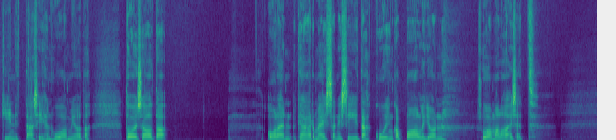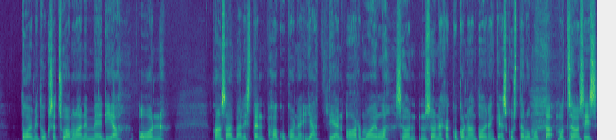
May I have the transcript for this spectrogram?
kiinnittää siihen huomiota. Toisaalta olen käärmeissäni siitä, kuinka paljon suomalaiset toimitukset, suomalainen media on – kansainvälisten hakukonejättien armoilla. Se on, no se on ehkä kokonaan toinen keskustelu, mutta, mutta se on siis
